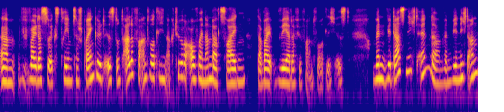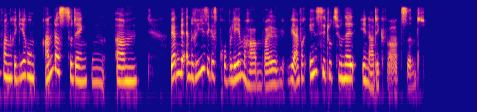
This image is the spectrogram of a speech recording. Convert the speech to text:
ähm, weil das so extrem zersprenkelt ist und alle verantwortlichen Akteure aufeinander zeigen, dabei wer dafür verantwortlich ist. Wenn wir das nicht ändern, wenn wir nicht anfangen, Regierung anders zu denken, ähm, werden wir ein riesiges Problem haben, weil wir einfach institutionell inadäquat sind.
